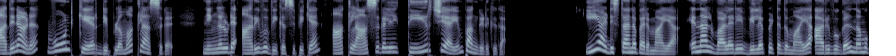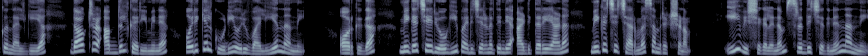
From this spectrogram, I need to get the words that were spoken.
അതിനാണ് വൂണ്ട് കെയർ ഡിപ്ലോമ ക്ലാസുകൾ നിങ്ങളുടെ അറിവ് വികസിപ്പിക്കാൻ ആ ക്ലാസ്സുകളിൽ തീർച്ചയായും പങ്കെടുക്കുക. ഈ അടിസ്ഥാനപരമായ എന്നാൽ വളരെ വിലപ്പെട്ടതുമായ അറിവുകൾ നമുക്ക് നൽകിയ ഡോക്ടർ അബ്ദുൽ കരീമിന് ഒരിക്കൽ കൂടി ഒരു വലിയ നന്ദി. ഓർക്കുക മികച്ച രോഗി പരിചരണത്തിന്റെ അടിത്തറയാണ് മികച്ച ചർമ്മ സംരക്ഷണം. ഈ വിശകലനം ശ്രദ്ധിച്ചതിന് നന്ദി.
